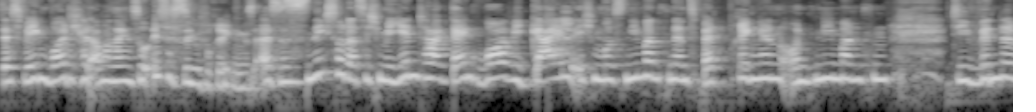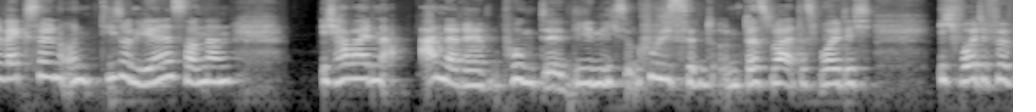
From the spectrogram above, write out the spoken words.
deswegen wollte ich halt auch mal sagen, so ist es übrigens. Also es ist nicht so, dass ich mir jeden Tag denke, boah, wie geil, ich muss niemanden ins Bett bringen und niemanden die Windel wechseln und dies und jenes, sondern ich habe halt andere Punkte, die nicht so cool sind. Und das war, das wollte ich, ich wollte für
